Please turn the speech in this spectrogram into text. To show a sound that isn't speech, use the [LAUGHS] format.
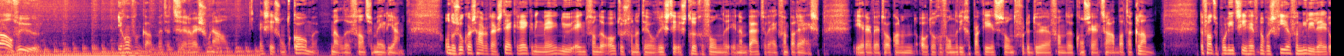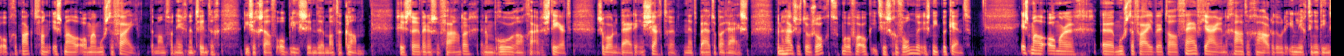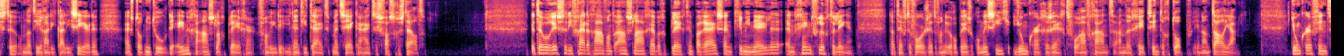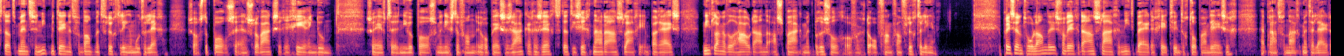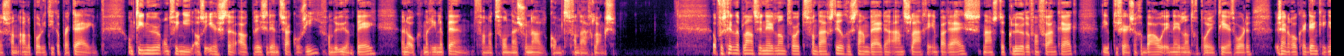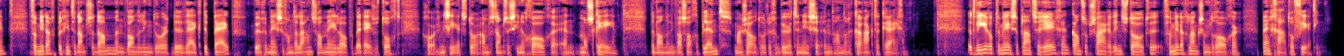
12 uur. Jeroen van Kamp met het NOS Journaal. IS is ontkomen, melden Franse media. Onderzoekers houden daar sterk rekening mee... nu een van de auto's van de terroristen is teruggevonden... in een buitenwijk van Parijs. Eerder werd ook al een auto gevonden... die geparkeerd stond voor de deur van de concertzaal Bataclan. De Franse politie heeft nog eens vier familieleden opgepakt... van Ismail Omar Mustafai, de man van 29... die zichzelf opblies in de Bataclan. Gisteren werden zijn vader en een broer al gearresteerd. Ze wonen beide in Chartres, net buiten Parijs. Hun huis is doorzocht, maar of er ook iets is gevonden is niet bekend. Ismail Omar uh, Mustafa werd al vijf jaar in de gaten gehouden door de inlichtingendiensten omdat hij radicaliseerde. Hij is tot nu toe de enige aanslagpleger van wie de identiteit met zekerheid is vastgesteld. De terroristen die vrijdagavond aanslagen hebben gepleegd in Parijs zijn criminelen en geen vluchtelingen. Dat heeft de voorzitter van de Europese Commissie, Juncker, gezegd voorafgaand aan de G20-top in Antalya. Jonker vindt dat mensen niet meteen het verband met vluchtelingen moeten leggen, zoals de Poolse en Slovaakse regering doen. Zo heeft de nieuwe Poolse minister van Europese Zaken gezegd dat hij zich na de aanslagen in Parijs niet langer wil houden aan de afspraken met Brussel over de opvang van vluchtelingen. President Hollande is vanwege de aanslagen niet bij de G20-top aanwezig. Hij praat vandaag met de leiders van alle politieke partijen. Om tien uur ontving hij als eerste oud-president Sarkozy van de UMP... en ook Marine Le Pen van het Front National komt vandaag langs. Op verschillende plaatsen in Nederland wordt vandaag stilgestaan bij de aanslagen in Parijs. Naast de kleuren van Frankrijk, die op diverse gebouwen in Nederland geprojecteerd worden, zijn er ook herdenkingen. Vanmiddag begint in Amsterdam een wandeling door de wijk De Pijp. Burgemeester Van der Laan zal meelopen bij deze tocht, georganiseerd door Amsterdamse synagogen en moskeeën. De wandeling was al gepland, maar zal door de gebeurtenissen een andere karakter krijgen. Het weer op de meeste plaatsen regen, kans op zware windstoten, vanmiddag langzaam droger bij een graad of 14.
